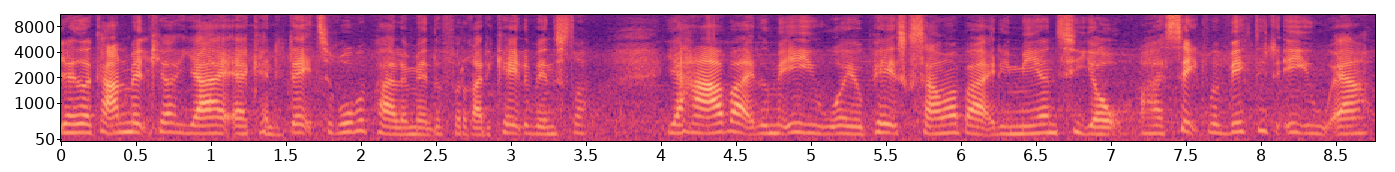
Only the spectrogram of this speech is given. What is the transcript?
Jeg hedder Karen Melchior. Jeg er kandidat til Europaparlamentet for det radikale venstre. Jeg har arbejdet med EU og europæisk samarbejde i mere end 10 år og har set, hvor vigtigt EU er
